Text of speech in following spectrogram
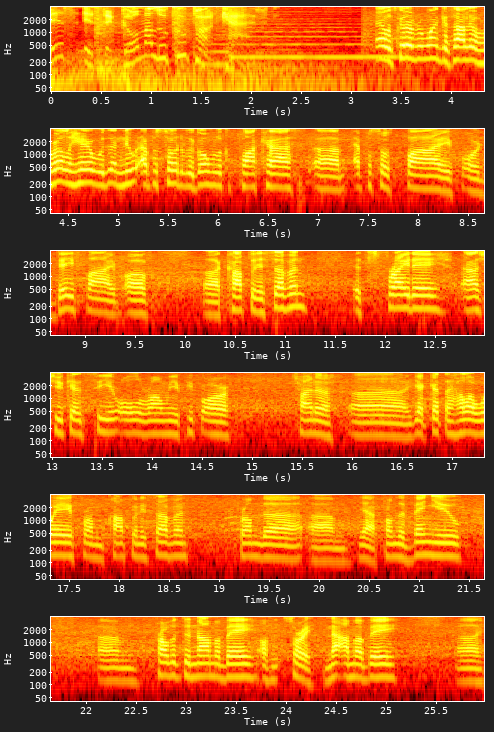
This is the Gomaluku Podcast. Hey, what's good, everyone? Gonzalo Herrera here with a new episode of the Gomaluku Podcast, um, episode five or day five of uh, COP27. It's Friday, as you can see all around me. People are trying to uh, get, get the hell away from COP27, from the um, yeah from the venue, um, probably to Nama Bay. Of, sorry, Naama Bay. Uh,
